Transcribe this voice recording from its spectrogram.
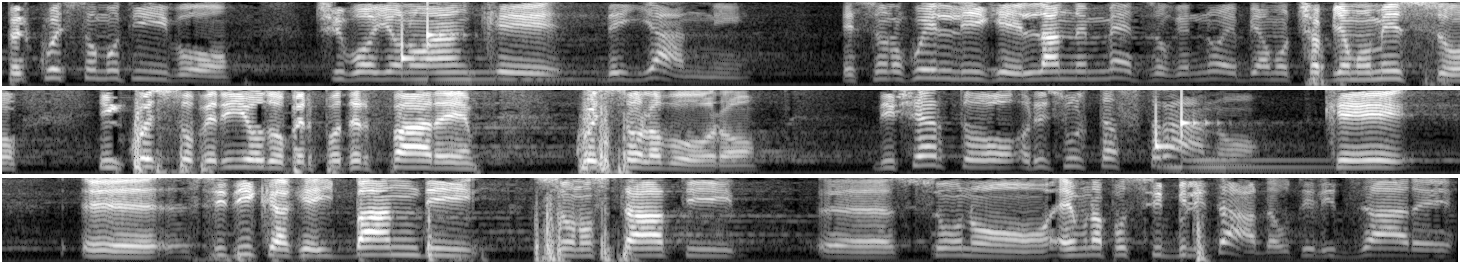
Per questo motivo ci vogliono anche degli anni e sono quelli che l'anno e mezzo che noi abbiamo, ci abbiamo messo in questo periodo per poter fare questo lavoro. Di certo risulta strano che eh, si dica che i bandi sono stati, eh, sono, è una possibilità da utilizzare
